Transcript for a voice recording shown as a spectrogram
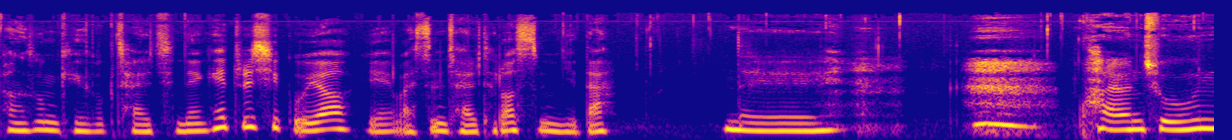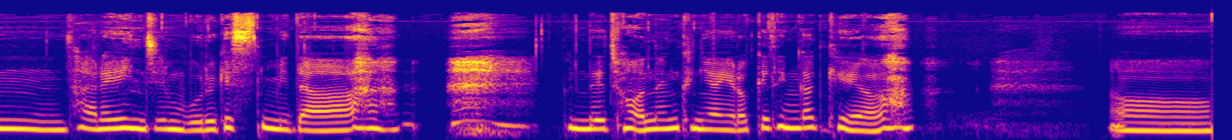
방송 계속 잘 진행해 주시고요. 예 말씀 잘 들었습니다. 네. 과연 좋은 사례인지는 모르겠습니다. 근데 저는 그냥 이렇게 생각해요. 어,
